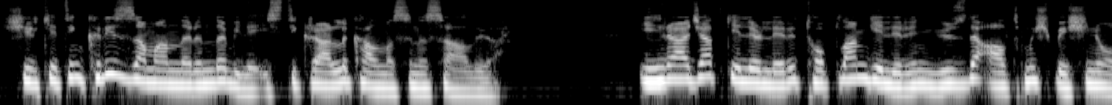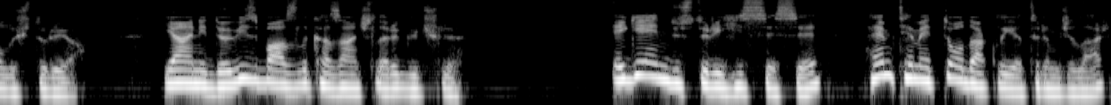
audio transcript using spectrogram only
şirketin kriz zamanlarında bile istikrarlı kalmasını sağlıyor. İhracat gelirleri toplam gelirin %65'ini oluşturuyor. Yani döviz bazlı kazançları güçlü. Ege Endüstri hissesi hem temettü odaklı yatırımcılar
